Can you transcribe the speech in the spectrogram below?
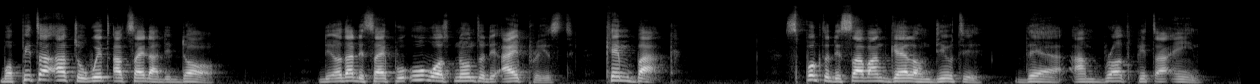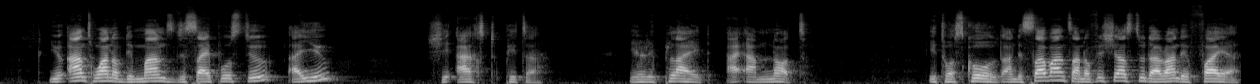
But Peter had to wait outside at the door. The other disciple, who was known to the high priest, came back, spoke to the servant girl on duty there, and brought Peter in. You aren't one of the man's disciples, too, are you? She asked Peter. He replied, I am not. It was cold, and the servants and officials stood around a fire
